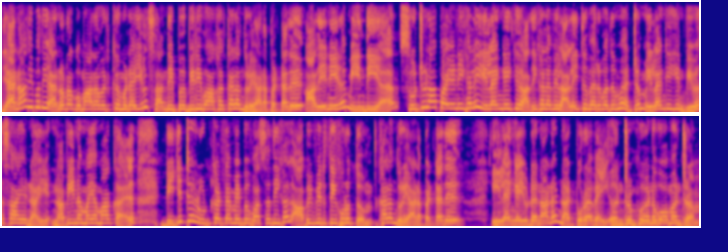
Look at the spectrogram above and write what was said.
ஜனாதிபதி அனுரகுமாரவிற்கும் இடையில் சந்திப்பு விரிவாக கலந்துரையாடப்பட்டது. அதே நேரம் இந்திய சுற்றுலா பயணிகளை இலங்கைக்கு அதிகளவில் அழைத்து வருவது மற்றும் இலங்கையின் விவசாய நவீனமயமாக்கல் டிஜிட்டல் உட்கட்டமைப்பு வசதிகள் அபிவிருத்தி குறித்தும் கலந்துரையாடப்பட்டது. இலங்கையுடனான நட்புறவை என்றும் பேணுவோம் என்றும்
